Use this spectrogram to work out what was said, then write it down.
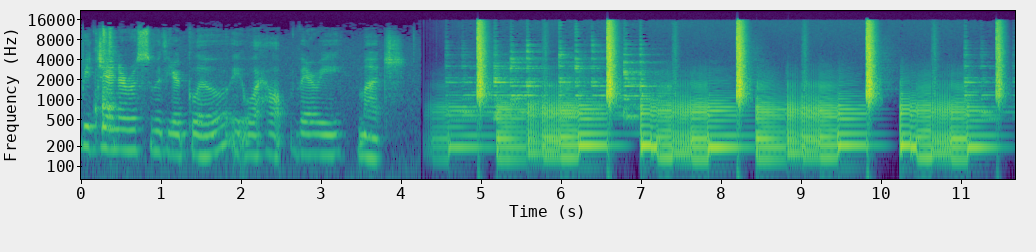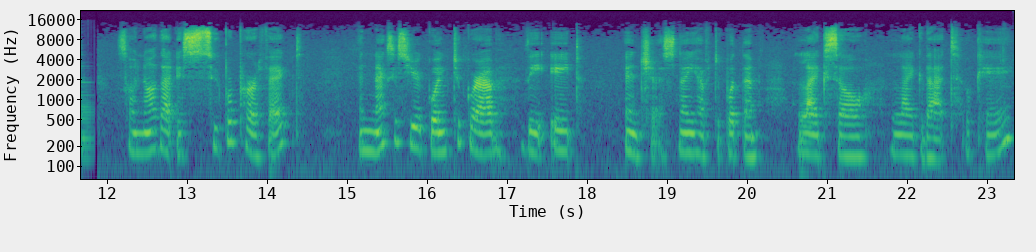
Be generous with your glue. It will help very much now that is super perfect. And next is you're going to grab the eight inches. Now you have to put them like so, like that, okay?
